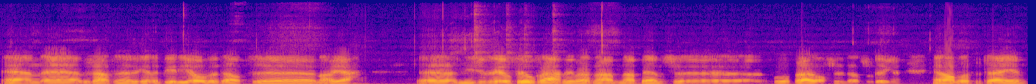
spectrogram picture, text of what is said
En eh, we zaten natuurlijk in een periode dat, eh, nou ja, eh, niet zo heel veel vraag meer was naar, naar bands voor bruiloften en dat soort dingen. En andere partijen.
